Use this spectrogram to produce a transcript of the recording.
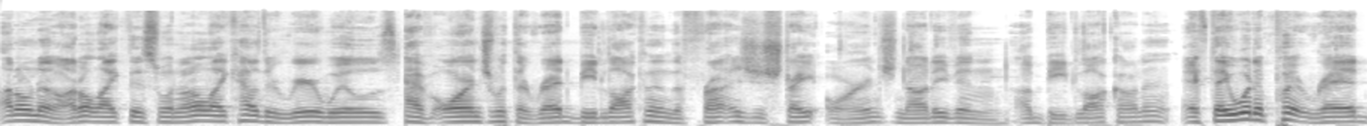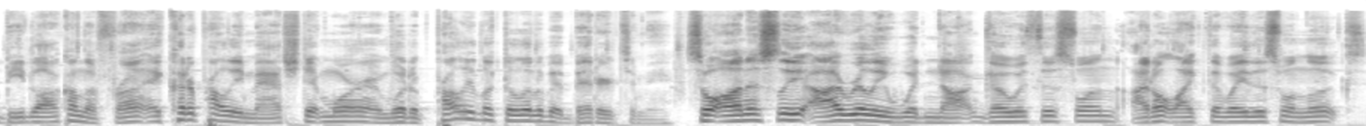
I don't know. I don't like this one. I don't like how the rear wheels have orange with the red beadlock and then the front is just straight orange, not even a beadlock on it. If they would have put red beadlock on the front, it could have probably matched it more and would have probably looked a little bit better to me. So honestly, I really would not go with this one. I don't like the way this one looks.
